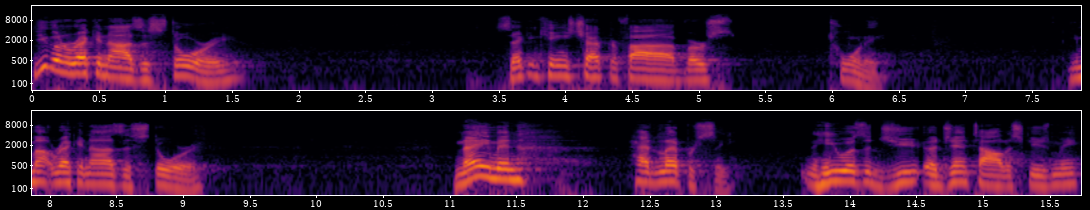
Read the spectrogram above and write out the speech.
You're going to recognize this story. 2 Kings chapter 5, verse 20. You might recognize this story. Naaman had leprosy. He was a, Jew, a Gentile, excuse me.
